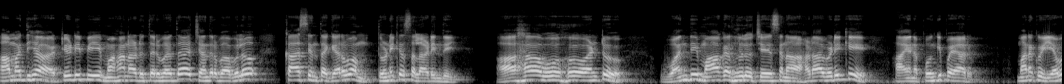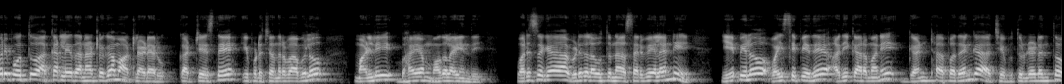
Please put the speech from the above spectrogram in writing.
ఆ మధ్య టీడీపీ మహానాడు తరువాత చంద్రబాబులో కాసింత గర్వం తుణికిసలాడింది. ఆహా ఓహో అంటూ వంది మాగధులు చేసిన హడావిడికి ఆయన పొంగిపోయారు. మనకు ఎవరి పొత్తు అక్కర్లేదన్నట్లుగా మాట్లాడారు. కట్ చేస్తే ఇప్పుడు చంద్రబాబులో మళ్ళీ భయం మొదలైంది. వరుసగా విడుదలవుతున్న సర్వేలన్నీ ఏపీలో వైసీపీదే అధికారమని ఘంటాపదంగా చెబుతుండటంతో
